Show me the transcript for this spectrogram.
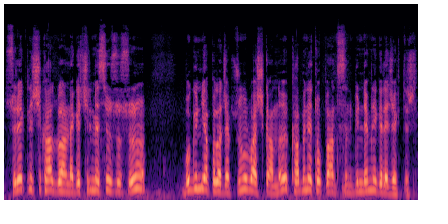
sürekli işçi kadrolarına geçilmesi hususunu bugün yapılacak Cumhurbaşkanlığı kabine toplantısının gündemine gelecektir.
